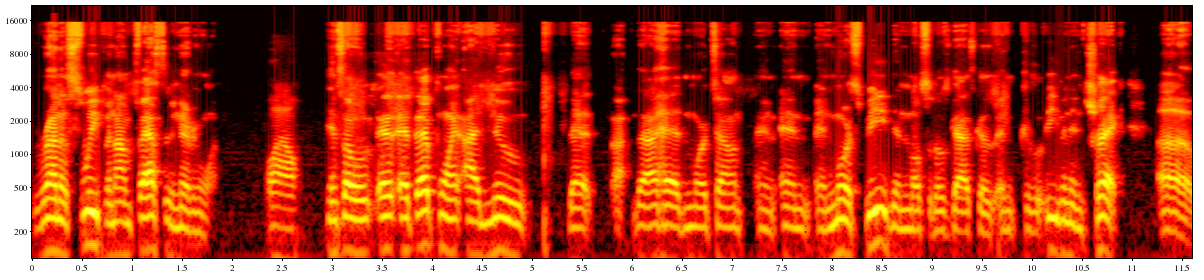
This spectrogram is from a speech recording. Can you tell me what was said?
run a sweep, and I'm faster than everyone. Wow. And so at, at that point, I knew that uh, that I had more talent and and and more speed than most of those guys because because even in track, uh,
